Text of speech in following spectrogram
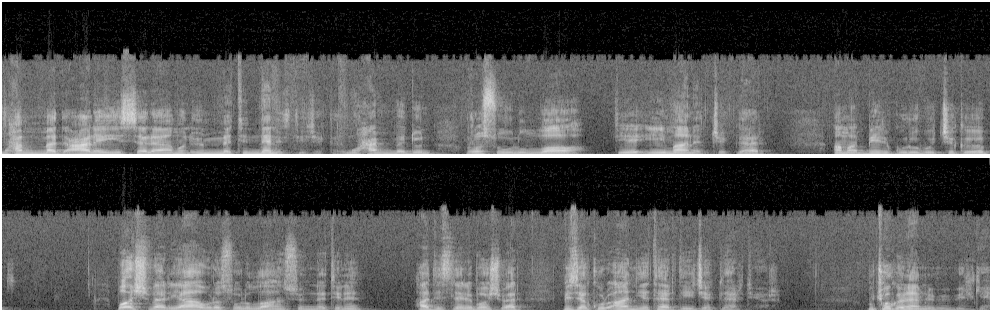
Muhammed aleyhisselamın ümmetindeniz diyecekler. Muhammedun Resulullah diye iman edecekler. Ama bir grubu çıkıp boş ver ya Resulullah'ın sünnetini, hadisleri boş ver, bize Kur'an yeter diyecekler diyor. Bu çok önemli bir bilgi.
